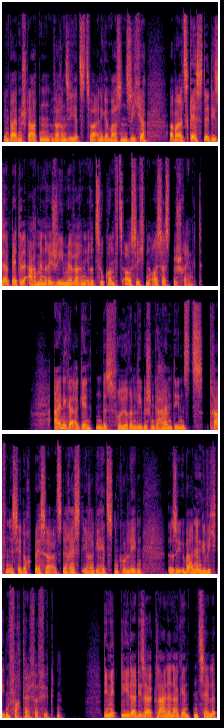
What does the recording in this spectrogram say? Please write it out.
In beiden Staaten waren sie jetzt zwar einigermaßen sicher, aber als Gäste dieser bettelarmen Regime waren ihre Zukunftsaussichten äußerst beschränkt. Einige Agenten des früheren libyschen Geheimdiensts trafen es jedoch besser als der Rest ihrer gehetzten Kollegen, da sie über einen gewichtigen Vorteil verfügten. Die Mitglieder dieser kleinen Agentenzelle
